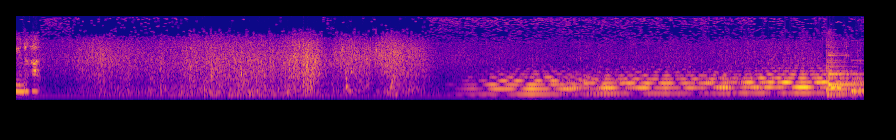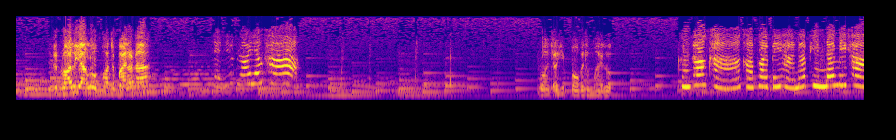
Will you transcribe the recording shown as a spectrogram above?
ดีนะคะ หรือยังลูกพ่อจะไปแล้วนะ เสร็จเรียบร้อยแล้วค่ะ พลอยจะเอาฮิปโปไปทำไมลูก คุณพ่อขาขอพลอยไปหาหน้าพิมพ์ได้ไหมคะ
